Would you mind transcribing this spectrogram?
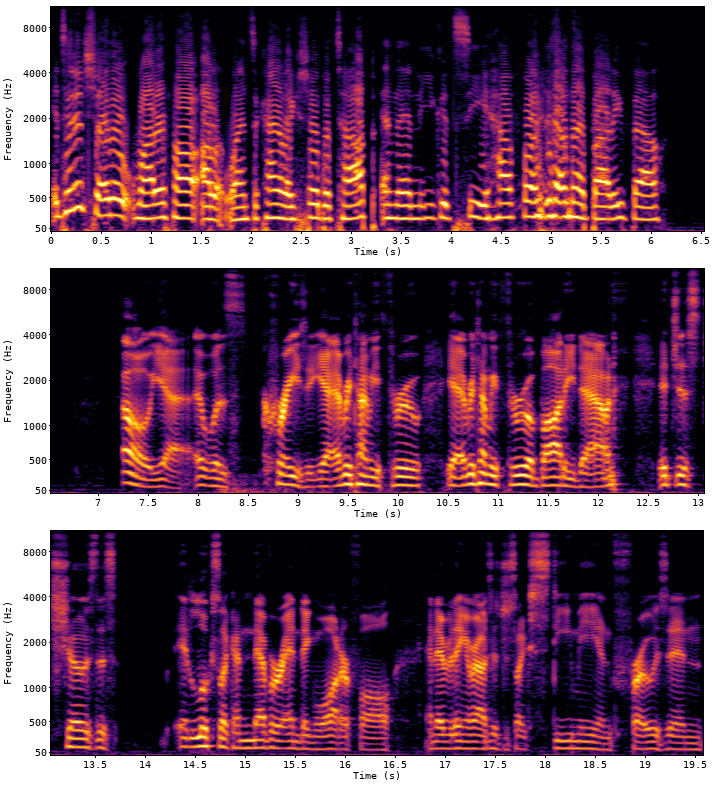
it didn't show the waterfall all at once. It kind of like showed the top, and then you could see how far down that body fell. Oh yeah, it was crazy. Yeah, every time he threw, yeah, every time he threw a body down, it just shows this. It looks like a never-ending waterfall, and everything around is just like steamy and frozen.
